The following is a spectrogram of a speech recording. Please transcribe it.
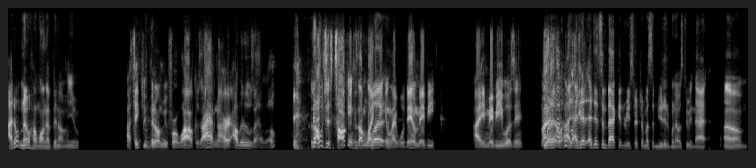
I don't know how long I've been on mute. I think you've been on mute for a while because I have not heard. I literally was like, "Hello," 'Cause I was just talking because I'm like What? thinking like, "Well, damn, maybe I maybe he wasn't." What- I, I did I did some back end research. I must have muted when I was doing that. Um,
